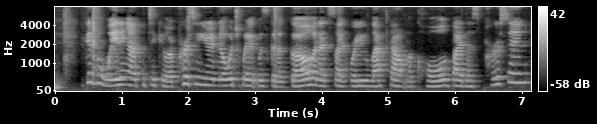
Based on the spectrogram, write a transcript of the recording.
You could have been waiting on a particular person. You didn't know which way it was going to go. And it's like where you left out in the cold by this person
